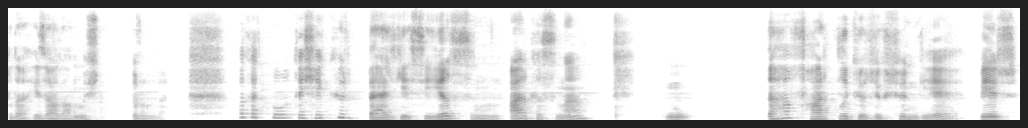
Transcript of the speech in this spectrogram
bu da hizalanmış durumda. Fakat bu teşekkür belgesi yazısının arkasına daha farklı gözüksün diye bir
